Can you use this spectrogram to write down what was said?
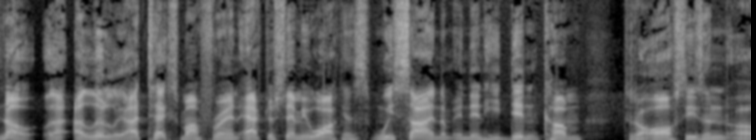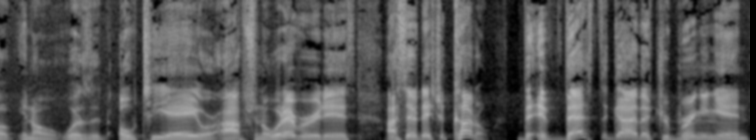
No, I, I literally I text my friend after Sammy Watkins, we signed him, and then he didn't come to the off season of you know was it OTA or optional whatever it is. I said they should cut him. The- If that's the guy that you're bringing in,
